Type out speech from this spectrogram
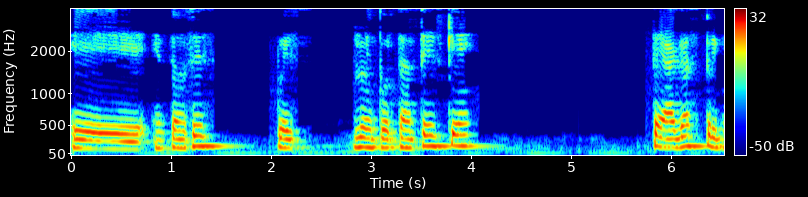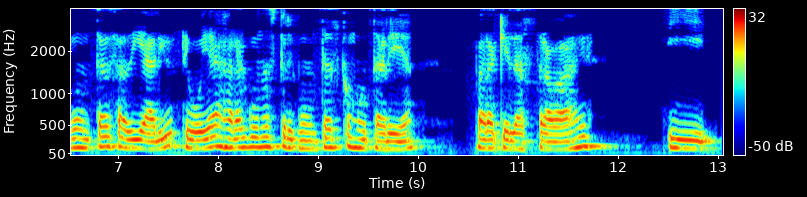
Eh, entonces, pues lo importante es que te hagas preguntas a diario. Te voy a dejar algunas preguntas como tarea para que las trabajes y,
